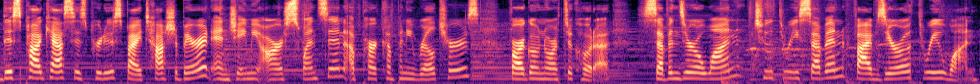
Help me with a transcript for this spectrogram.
This podcast is produced by Tasha Barrett and Jamie R. Swenson of Park Company Realtors, Fargo, North Dakota. 701 237 5031.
